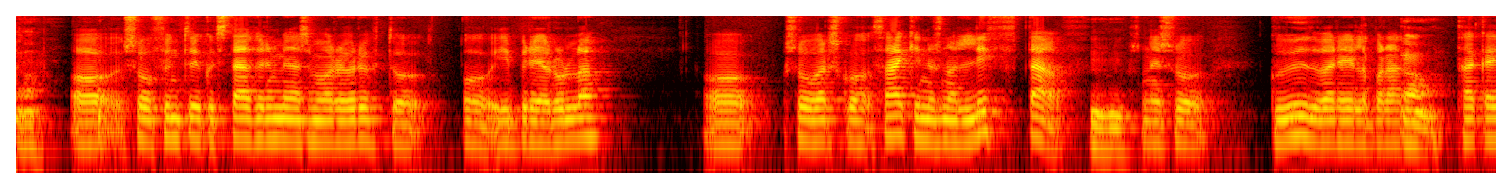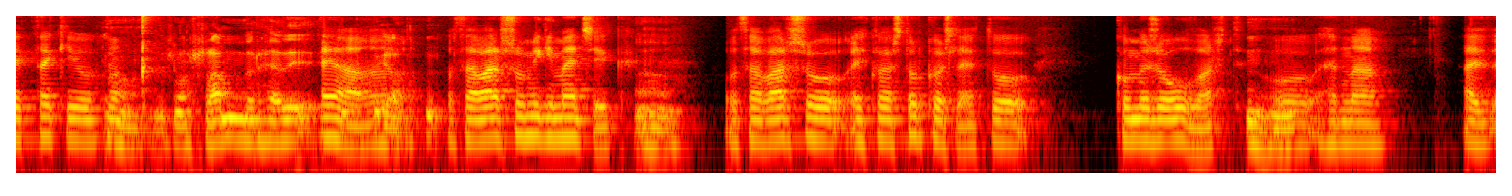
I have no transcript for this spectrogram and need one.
já, og svo fundu ykkur stað fyrir mig það sem var örugt og, og ég byrjaði að rúlla. Og svo var sko þakkinu svona lift af. Mhm. svona eins og Guð var eiginlega bara Já. að taka eitt þakki og, já, svona. hrammur hefði. Já, og það var svo mikið magic. Já, og það var svo eitthvað stórkvæslegt og komið svo óvart. Og hérna að,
